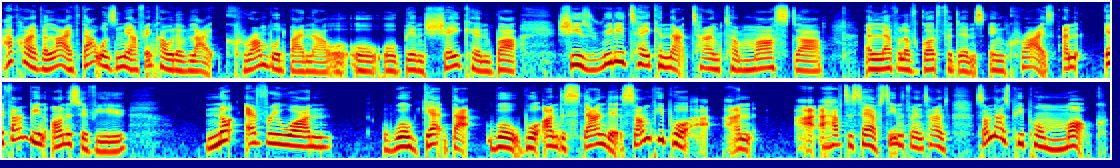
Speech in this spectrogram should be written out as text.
I can't even lie. If that was me, I think I would have like crumbled by now or, or, or been shaken. But she's really taken that time to master a level of confidence in Christ. And if I'm being honest with you, not everyone will get that, will will understand it. Some people, and I have to say, I've seen it many times. Sometimes people mock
